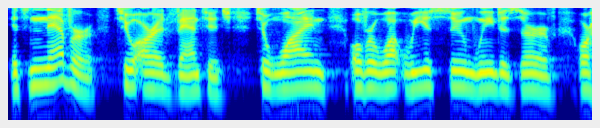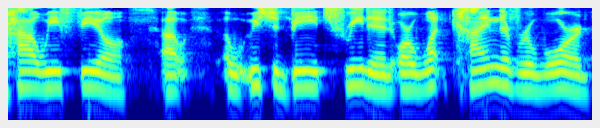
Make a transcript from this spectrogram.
It's never to our advantage to whine over what we assume we deserve or how we feel uh, we should be treated or what kind of reward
